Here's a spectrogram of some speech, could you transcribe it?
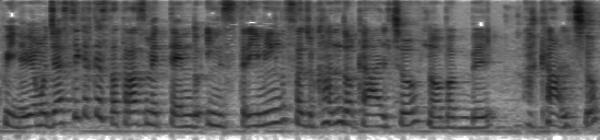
Quindi abbiamo Jessica che sta trasmettendo in streaming sta giocando a calcio. No vabbè a calcio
